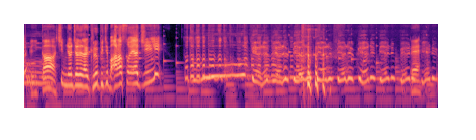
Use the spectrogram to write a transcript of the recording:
그러니까 10년 전에 날 괴롭히지 말았어야지. 미안해 미안해 미안해 미안해 미안해 미안해 미안해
